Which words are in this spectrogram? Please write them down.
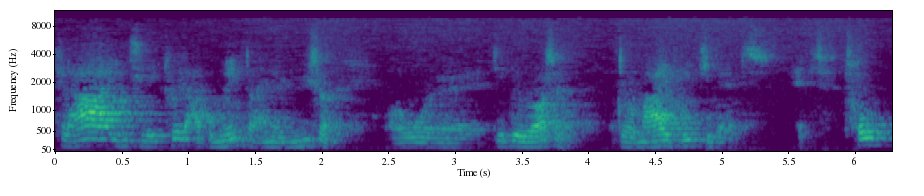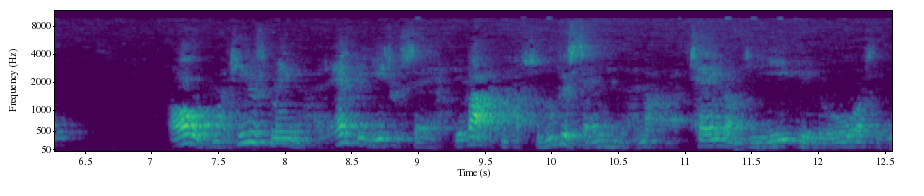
klare intellektuelle argumenter og analyser. Og øh, det blev også, det var meget vigtigt at, at tro og Martinus mener, at alt det Jesus sagde, det var den absolute sandhed. Han har talt om de evige love osv.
